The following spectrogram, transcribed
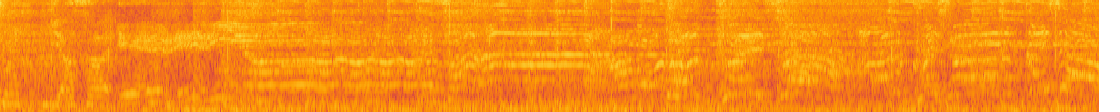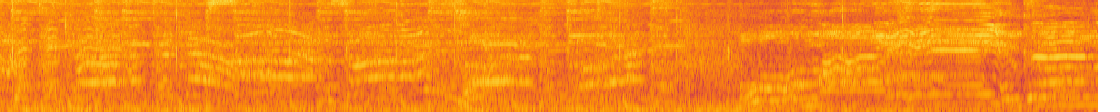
前行くな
